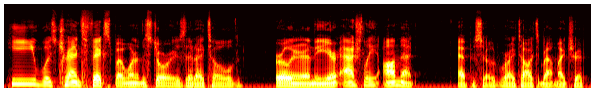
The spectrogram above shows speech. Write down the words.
he was transfixed by one of the stories that I told earlier in the year. Actually, on that episode where I talked about my trip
